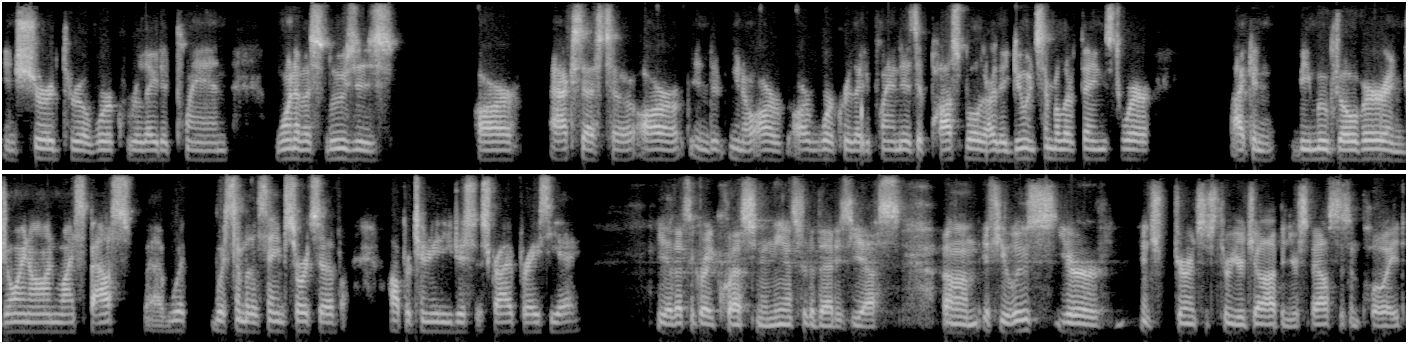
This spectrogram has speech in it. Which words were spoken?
insured through a work related plan, one of us loses our access to our you know our our work related plan. Is it possible? Are they doing similar things to where i can be moved over and join on my spouse uh, with with some of the same sorts of opportunity you just described for ACA? Yeah, that's a great question, and the answer to that is yes. Um, if you lose your insurance through your job and your spouse is employed,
